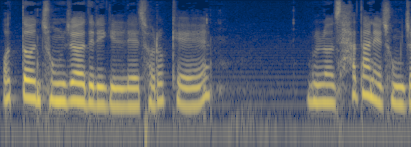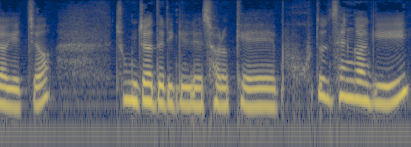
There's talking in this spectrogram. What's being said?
어떤 종자들이길래 저렇게 물론 사단의 종자겠죠. 종자들이길래 저렇게 모든 생각이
